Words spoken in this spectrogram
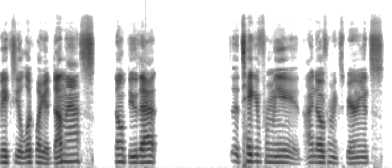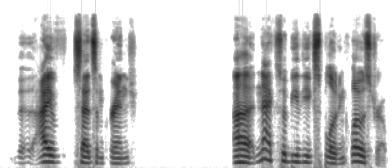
makes you look like a dumbass. Don't do that. Uh, take it from me. I know from experience. I've said some cringe. Uh, next would be the exploding clothes trope.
